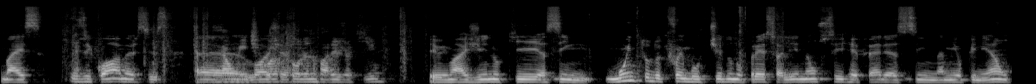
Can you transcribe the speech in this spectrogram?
mas os e-commerces. É, Realmente, loja, agora estou olhando varejo aqui. Eu imagino que, assim, muito do que foi embutido no preço ali não se refere, assim, na minha opinião,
